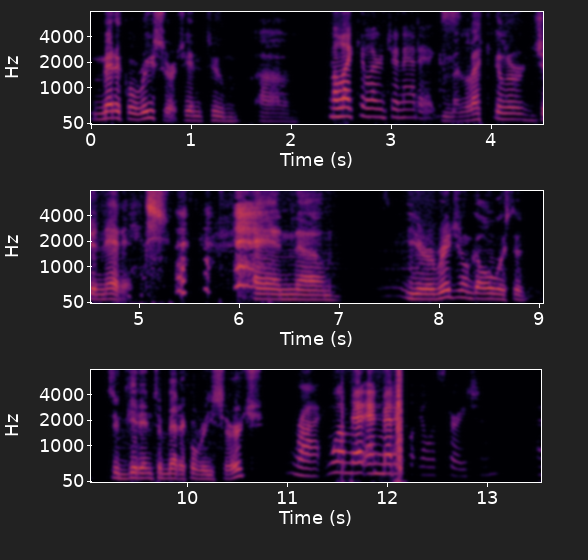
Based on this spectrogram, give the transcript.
medical research, into uh, Molecular genetics. molecular genetics. and um, your original goal was to, to get into medical research. right. Well, me- and medical illustration. I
